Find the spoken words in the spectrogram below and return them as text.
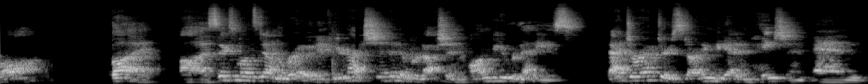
wrong. But uh, six months down the road, if you're not shipping to production on Kubernetes, that director is starting to get impatient and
